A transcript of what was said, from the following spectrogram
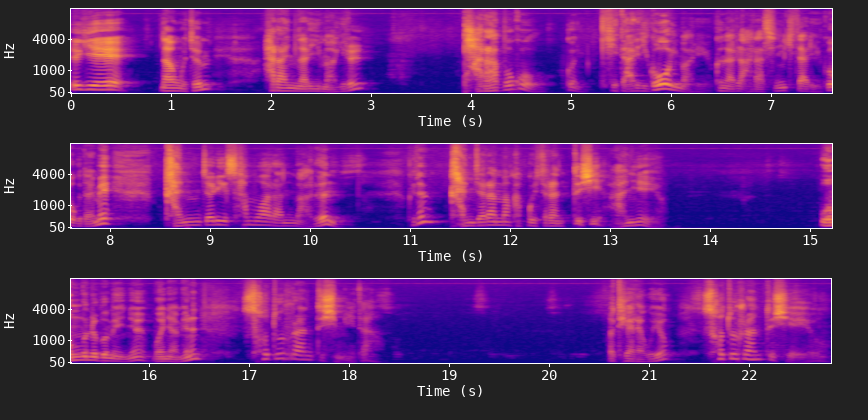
여기에 나온 것처럼 하나님 날이 임하기를 바라보고 그건 기다리고 이 말이에요. 그날을 알았으니 기다리고 그 다음에 간절히 사모하란 말은 그냥 간절함만 갖고 있으라는 뜻이 아니에요. 원문을 보면요. 뭐냐면은 서두르란 뜻입니다. 어떻게 하라고요? 서두르란 뜻이에요.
